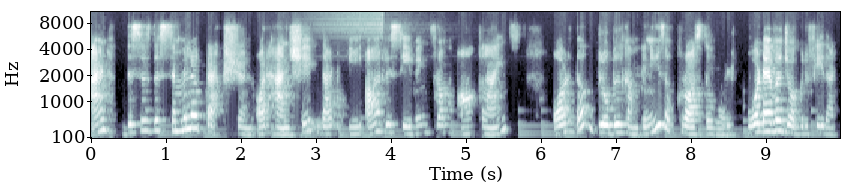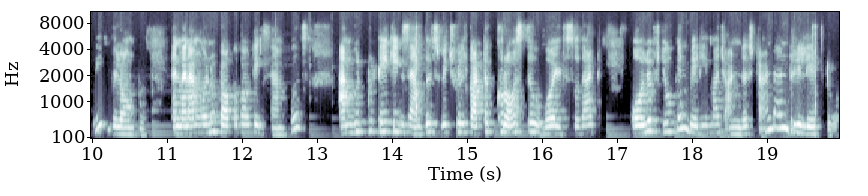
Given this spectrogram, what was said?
and this is the similar traction or handshake that we are receiving from our clients or the global companies across the world, whatever geography that we belong to. And when I'm going to talk about examples, I'm going to take examples which will cut across the world so that all of you can very much understand and relate to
